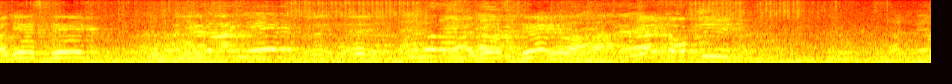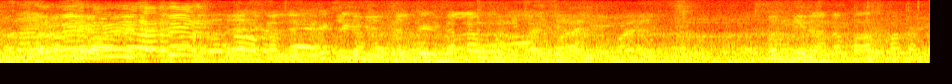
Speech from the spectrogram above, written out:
Alia straight Alia straight या टोपी रणवीर रणवीर आगे स्ट्रेट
